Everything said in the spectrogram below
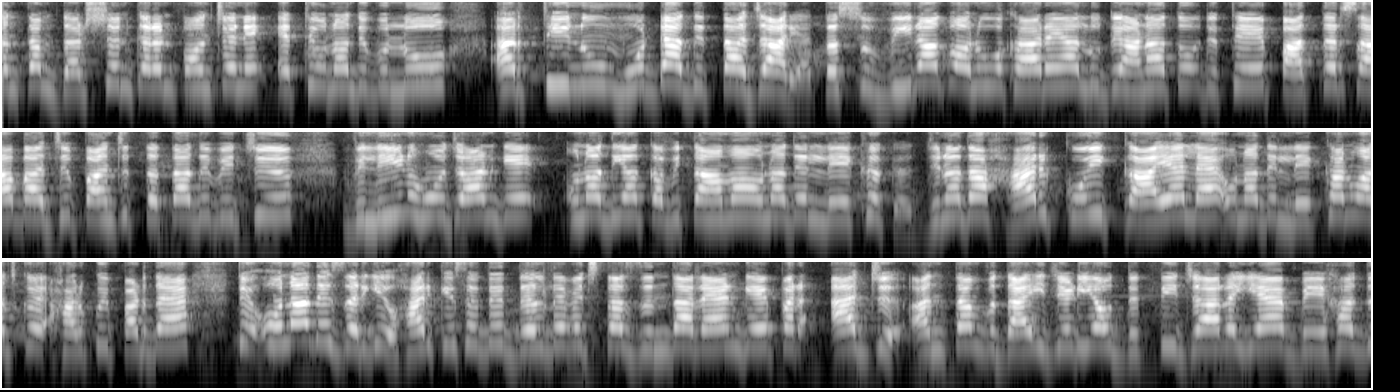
ਅੰਤਮ ਦਰਸ਼ਨ ਕਰਨ ਪਹੁੰਚੇ ਨੇ। ਇੱਥੇ ਉਹਨਾਂ ਦੇ ਵੱਲੋਂ ਅਰਥੀ ਨੂੰ ਮੋਢਾ ਦਿੱਤਾ ਜਾ ਰਿਹਾ ਤਸਵੀਰਾਂ ਤੁਹਾਨੂੰ ਵਿਖਾ ਰਹੇ ਹਾਂ ਲੁਧਿਆਣਾ ਤੋਂ, ਜਿੱਥੇ ਪਾਤਰ ਸਾਹਿਬ ਅੱਜ ਪੰਜ ਤੱਤਾਂ ਦੇ ਵਿੱਚ ਵਿਲੀਨ ਹੋ ਜਾਣਗੇ। ਉਹਨਾਂ ਦੀਆਂ ਕਵਿਤਾਵਾਂ, ਉਹਨਾਂ ਦੇ ਲੇਖਕ, ਜਿਨ੍ਹਾਂ ਦਾ ਹਰ ਕੋਈ ਕਾਇਲ ਹੈ, ਉਹਨਾਂ ਦੇ ਲੇਖਾਂ ਨੂੰ ਅੱਜ ਕੋਈ, ਹਰ ਕੋਈ ਪੜ੍ਹਦਾ ਹੈ ਤੇ ਉਹਨਾਂ ਦੇ ਜ਼ਰੀਏ ਹਰ ਕਿਸੇ ਦੇ ਦਿਲ ਦੇ ਵਿੱਚ ਤਾਂ ਜ਼ਿੰਦਾ ਰਹਿਣਗੇ, ਪਰ ਅੱਜ ਅੰਤਮ ਵਿਦਾਈ ਜਿਹੜੀ ਆ ਉਹ ਦਿੱਤੀ ਜਾ ਰਹੀ ਹੈ, ਬੇਹੱਦ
